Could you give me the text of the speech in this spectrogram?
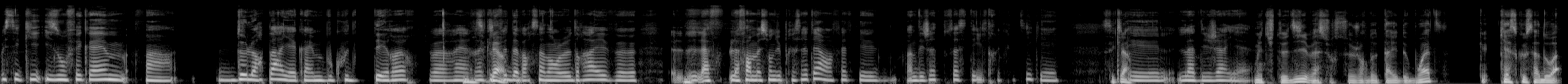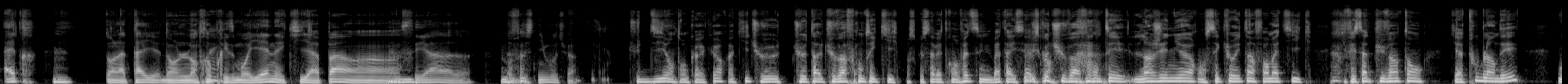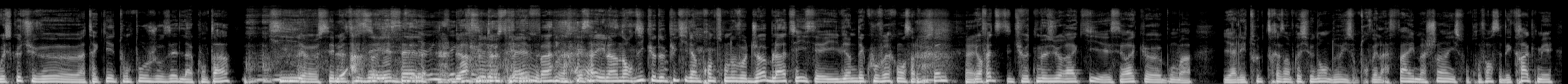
Mais c'est qu'ils ont fait quand même. Enfin, de leur part, il y a quand même beaucoup d'erreurs. Tu vois, rien que le fait d'avoir ça dans le drive, euh, la, la formation du prestataire, en fait. Qui est, enfin, déjà, tout ça, c'était ultra critique. Et, C'est clair. et là, déjà, il y a. Mais tu te dis, bah, sur ce genre de taille de boîte, que- qu'est-ce que ça doit être Mhm. dans la taille, dans l'entreprise moyenne qui a pas un Mhm. CA euh, de fait, ce niveau, tu vois. C'est clair. tu te dis en tant que hacker, à qui tu veux, tu, veux- tu vas affronter qui? Parce que ça va être en fait, c'est une bataille. C'est Ouais, Est-ce que tu vas affronter l'ingénieur en sécurité informatique qui fait ça depuis 20 ans, qui a tout blindé ou est-ce que tu veux euh, attaquer tonton José de la compta qui euh, Excel Exactement. depuis harceler deux semaines. Et ça, il a un ordi que depuis qu'il vient de prendre son nouveau job, là, tu sais, il, s'est- il vient de découvrir comment ça fonctionne. Ouais. Et en fait, tu veux te mesurer à qui? Et c'est vrai que, bon, bah, il y a les trucs très impressionnants de, ils ont trouvé la faille, machin, ils sont trop forts, c'est des cracks, mais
